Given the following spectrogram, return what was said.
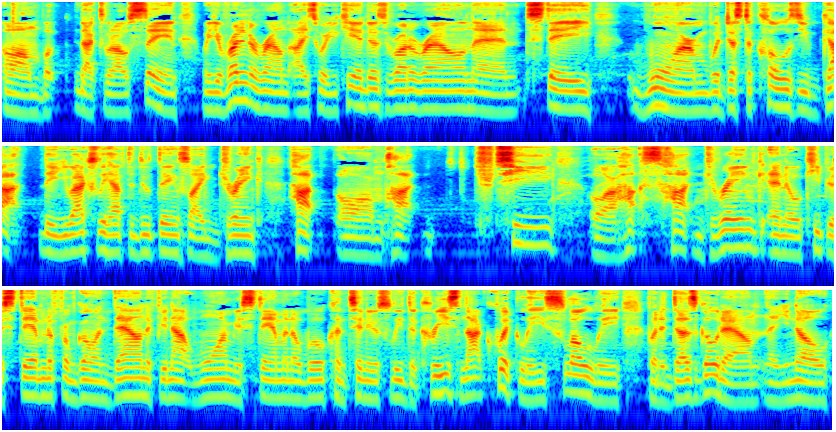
Um, but back to what I was saying, when you're running around ice where you can't just run around and stay warm with just the clothes you got. You actually have to do things like drink hot, um, hot tea, or a hot, hot drink and it'll keep your stamina from going down. If you're not warm, your stamina will continuously decrease, not quickly, slowly, but it does go down. And you know,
